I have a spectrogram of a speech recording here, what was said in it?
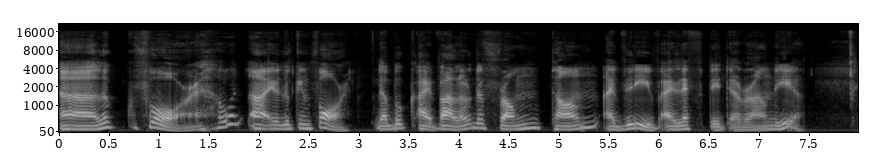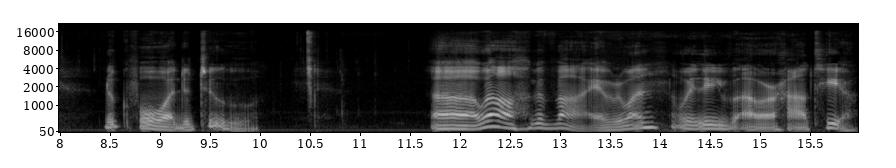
Uh, look for. What are you looking for? The book I borrowed from Tom. I believe I left it around here. Look forward to. Uh, well, goodbye, everyone. We leave our heart here.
